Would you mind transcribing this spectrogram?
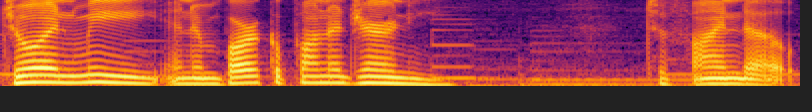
Join me and embark upon a journey to find out.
